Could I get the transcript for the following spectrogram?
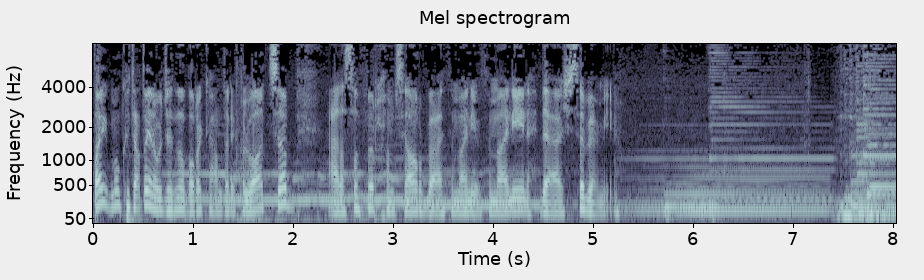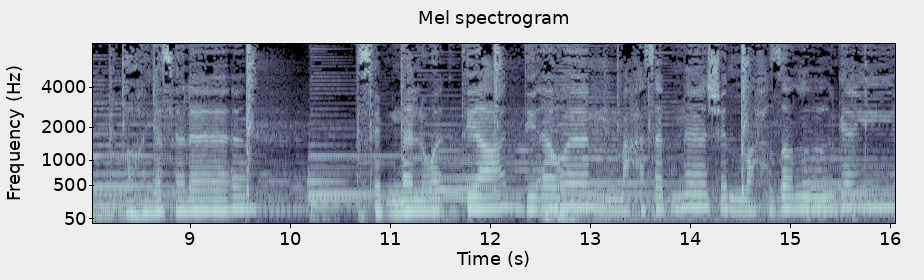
طيب ممكن تعطينا وجهة نظرك عن طريق الواتساب على صفر خمسة أربعة ثمانية وثمانين أحد عشر سبعمية. آه يا سلام. سيبنا الوقت يعدي أوام ما حسبناش اللحظة الجاية.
